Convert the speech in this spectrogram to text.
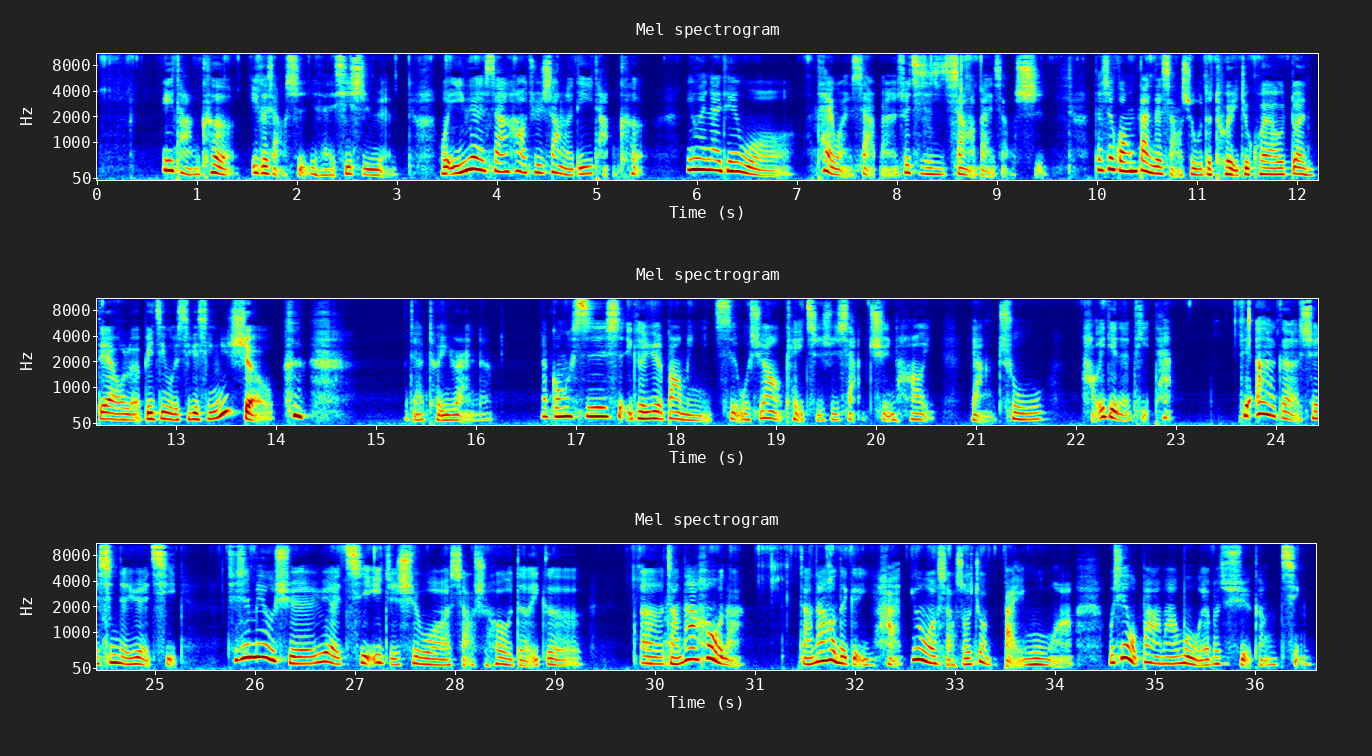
一堂课一个小时也才七十元。我一月三号去上了第一堂课，因为那天我太晚下班，所以其实只上了半小时。但是光半个小时，我的腿就快要断掉了。毕竟我是一个新手，哼，我家腿软了。那公司是一个月报名一次，我希望我可以持续下去，然后养出好一点的体态。第二个，学新的乐器。其实没有学乐器，一直是我小时候的一个，呃，长大后啦，长大后的一个遗憾。因为我小时候就很白目啊。我记得我爸妈问我要不要去学钢琴，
